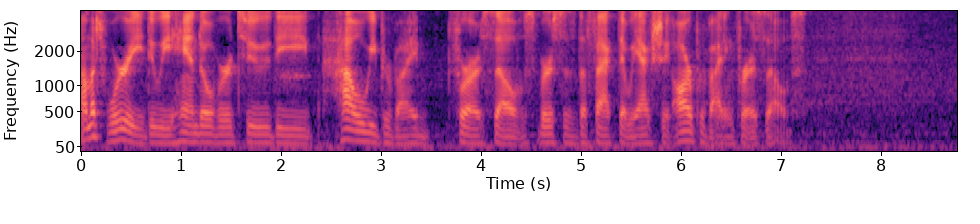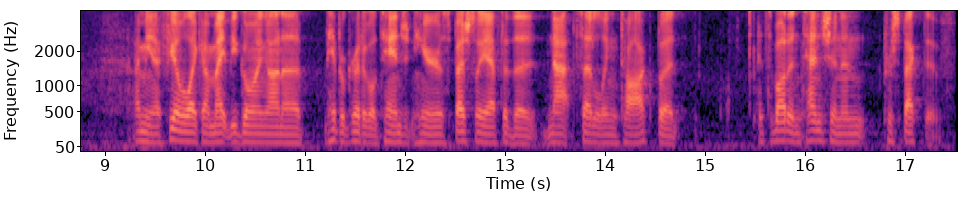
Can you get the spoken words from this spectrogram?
How much worry do we hand over to the how we provide for ourselves versus the fact that we actually are providing for ourselves? I mean, I feel like I might be going on a hypocritical tangent here, especially after the not settling talk, but it's about intention and perspective.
